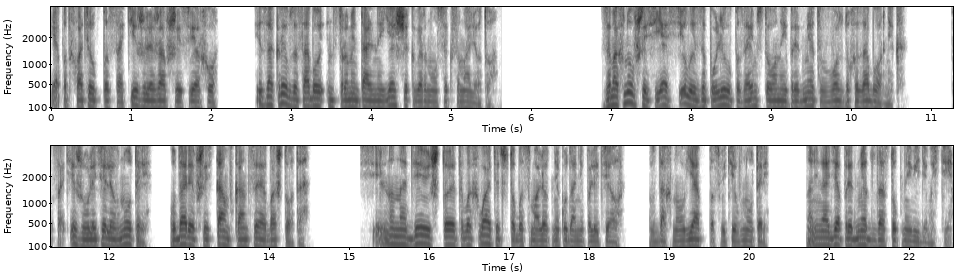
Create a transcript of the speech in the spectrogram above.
Я подхватил пассатижи, лежавшие сверху, и, закрыв за собой инструментальный ящик, вернулся к самолету. Замахнувшись, я силой запулил позаимствованный предмет в воздухозаборник. Пассатижи улетели внутрь, ударившись там в конце обо что-то. «Сильно надеюсь, что этого хватит, чтобы самолет никуда не полетел», — вздохнул я, посветив внутрь, но не найдя предмет в доступной видимости.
